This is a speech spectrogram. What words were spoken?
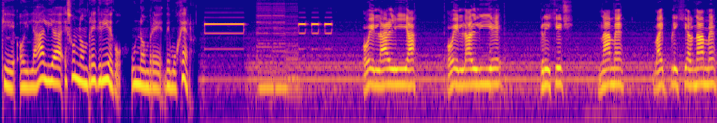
que Oilalia es un nombre griego, un nombre de mujer. Eulalia, Eulalie, griechisch, Name, weiblicher Name.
